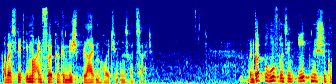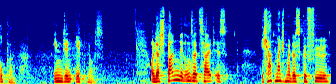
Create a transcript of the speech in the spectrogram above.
aber es wird immer ein Völkergemisch bleiben heute in unserer Zeit. Und Gott beruft uns in ethnische Gruppe, in den Ethnos. Und das Spannende in unserer Zeit ist, ich habe manchmal das Gefühl,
